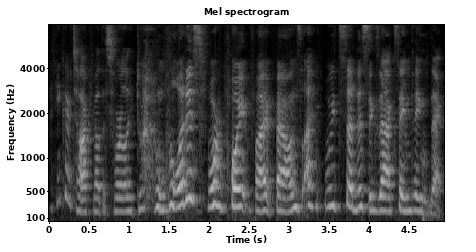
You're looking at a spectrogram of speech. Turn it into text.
I think I've talked about this before. Like, what is 4.5 pounds? I, we said this exact same thing there.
